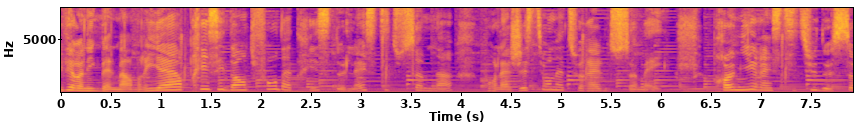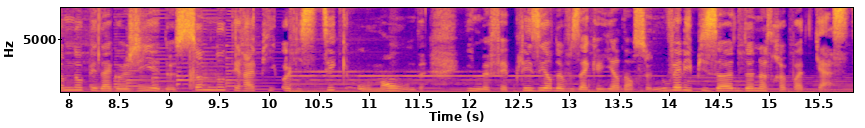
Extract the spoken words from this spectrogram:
Véronique Bellemare-Brière, présidente fondatrice de l'Institut Somna pour la gestion naturelle du sommeil, premier institut de somnopédagogie et de somnothérapie holistique au monde. Il me fait plaisir de vous accueillir dans ce nouvel épisode de notre podcast.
